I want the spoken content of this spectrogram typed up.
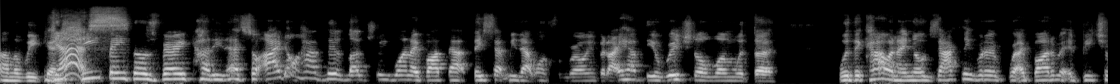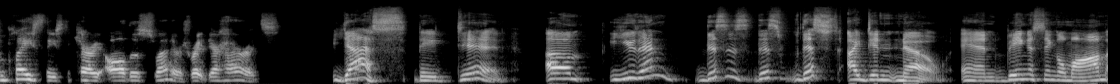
on the weekend. Yes. She made those very cutting edge. So I don't have the luxury one. I bought that. They sent me that one from Rowing, but I have the original one with the with the cow, and I know exactly what I, I bought them at Beauchamp Place. They used to carry all those sweaters right there, Harrods. Yes, they did. Um, you then this is this this I didn't know. And being a single mom,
